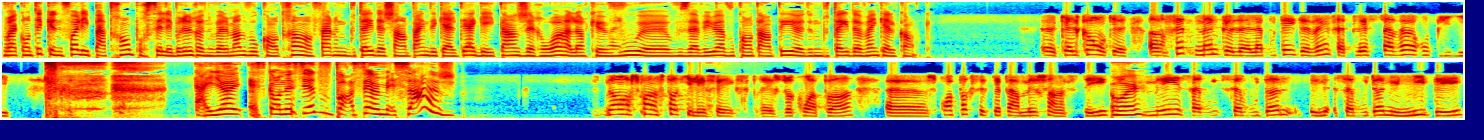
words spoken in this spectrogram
Vous racontez qu'une fois, les patrons, pour célébrer le renouvellement de vos contrats, ont offert une bouteille de champagne de qualité à Gaëtan Giroir, alors que vous, euh, vous avez eu à vous contenter euh, d'une bouteille de vin quelconque. Euh, quelconque. En fait, même que la, la bouteille de vin s'appelait Saveur oubliée. Aïe, aïe, est-ce qu'on essayait de vous passer un message? Non, je pense pas qu'il ait fait exprès. Je ne crois pas. Euh, je crois pas que c'était par méchanceté. Ouais. Mais ça vous, ça vous donne, une, ça vous donne une idée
